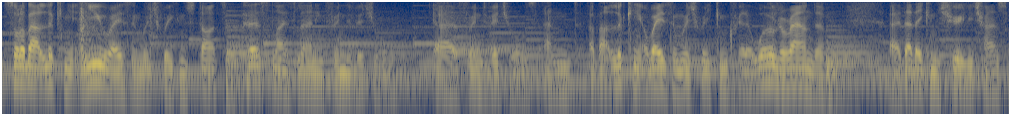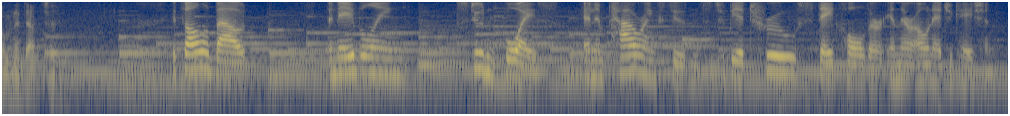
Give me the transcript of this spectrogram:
It's all about looking at new ways in which we can start to personalize learning for individual uh, for individuals and about looking at ways in which we can create a world around them uh, that they can truly transform and adapt to. It's all about enabling student voice and empowering students to be a true stakeholder in their own education.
